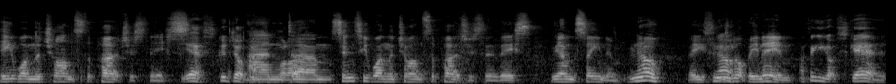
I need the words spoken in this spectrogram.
He won the chance to purchase this. Yes, good job, Mr. And Pollard. um, since he won the chance to purchase this, we haven't seen him. no, He's, No. he's not been in. I think he got scared.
